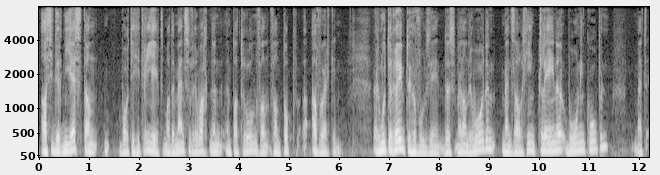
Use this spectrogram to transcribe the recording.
Als die er niet is, dan wordt die gecreëerd. Maar de mensen verwachten een, een patroon van, van top afwerking. Er moet een ruimtegevoel zijn. Dus met andere woorden, men zal geen kleine woning kopen, met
